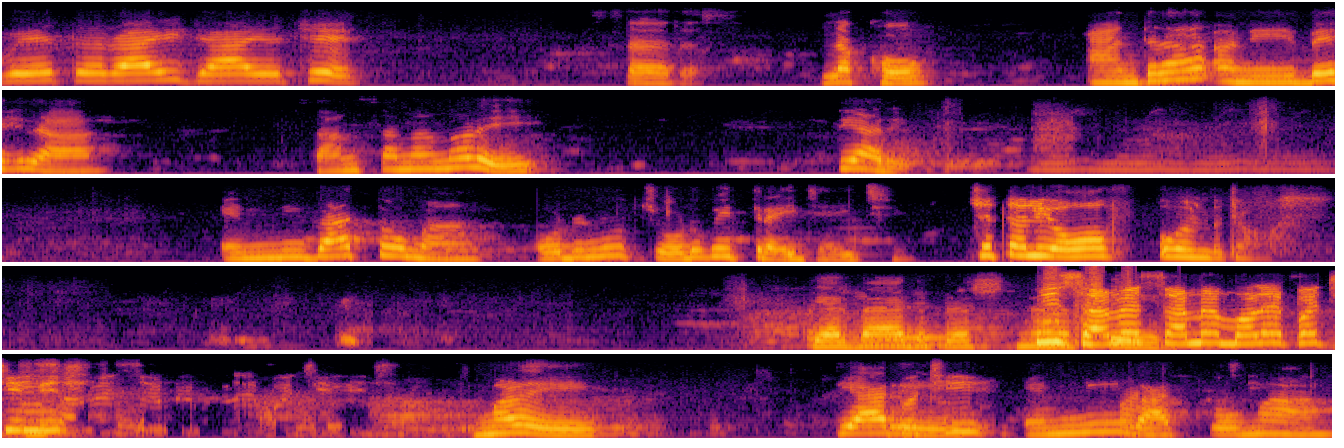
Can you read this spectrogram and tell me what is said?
વેતરાઈ જાય છે. સરસ. લખો આંધ્રા અને બેહેરા સામસામા મળે ત્યારે. એમની વાતોમાં ઓડનું ચોડ વેતરાઈ જાય છે. ચેતાલી ઓફ ઓગણપચાસ ત્યારબાદ પ્રશ્ન સામે તેર સામે મળે પછી મળે ત્યારે એમની વાતોમાં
